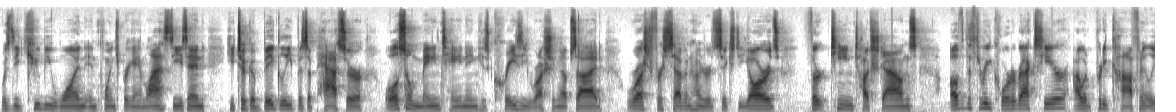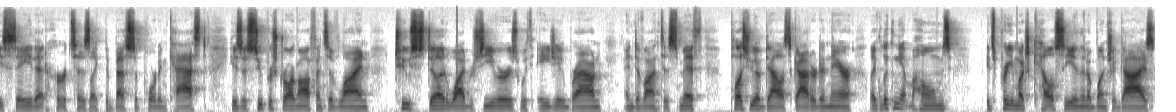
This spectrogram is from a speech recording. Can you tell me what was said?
was the QB1 in points per game last season he took a big leap as a passer while also maintaining his crazy rushing upside rushed for 760 yards 13 touchdowns of the three quarterbacks here, I would pretty confidently say that Hurts has like the best supporting cast. He has a super strong offensive line, two stud wide receivers with AJ Brown and DeVonta Smith. Plus, you have Dallas Goedert in there. Like looking at Mahomes, it's pretty much Kelce and then a bunch of guys.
